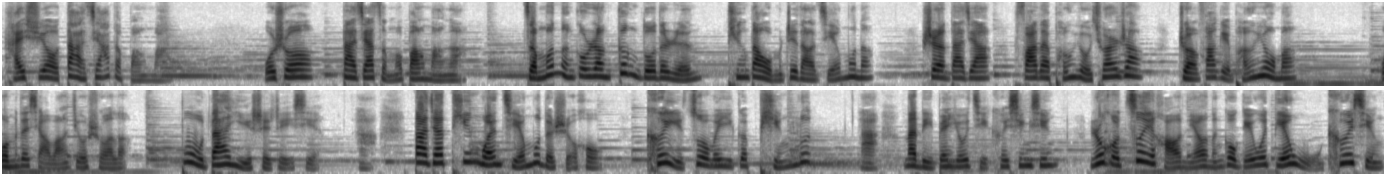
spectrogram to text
还需要大家的帮忙。我说大家怎么帮忙啊？怎么能够让更多的人听到我们这档节目呢？是让大家发在朋友圈上，转发给朋友吗？我们的小王就说了，不单一是这些啊，大家听完节目的时候，可以作为一个评论啊，那里边有几颗星星。如果最好你要能够给我点五颗星，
